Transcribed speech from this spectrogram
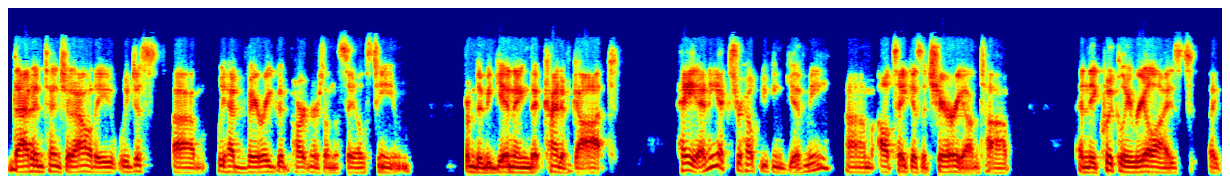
that intentionality we just um, we had very good partners on the sales team from the beginning that kind of got hey any extra help you can give me um, i'll take as a cherry on top. And they quickly realized like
